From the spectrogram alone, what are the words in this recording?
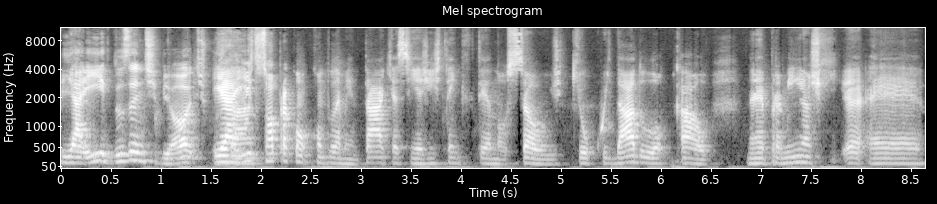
E aí, dos antibióticos. E tá? aí, só para complementar, que assim, a gente tem que ter a noção de que o cuidado local, né, para mim, acho que é, é,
